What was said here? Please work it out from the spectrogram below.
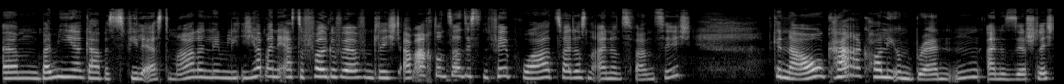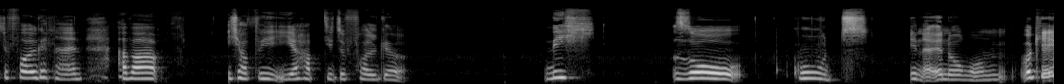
Ähm, bei mir gab es viele erste Male, nämlich ich habe meine erste Folge veröffentlicht am 28. Februar 2021. Genau, Cara, Collie und Brandon. Eine sehr schlechte Folge, nein. Aber ich hoffe, ihr habt diese Folge nicht so gut in Erinnerung. Okay?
